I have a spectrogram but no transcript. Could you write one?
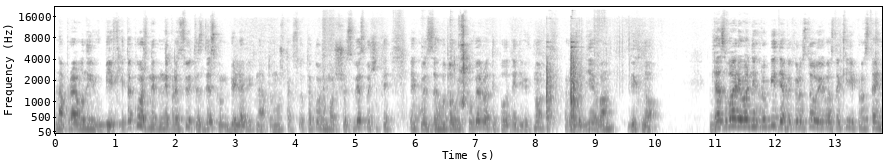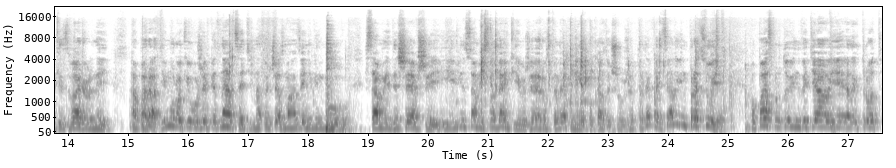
направлений в бік. І також не, не працюйте з диском біля вікна, тому що так, також може щось вискочити, якусь заготовочку вирвати, полетить вікно, розіб'є вам вікно. Для зварювальних робіт я використовую ось такий простенький зварювальний апарат. Йому років вже 15. На той час в магазині він був самий дешевший і він самий слабенький, вже розтелепаний. Я показую, що вже телепається, але він працює. По паспорту він витягує електрод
